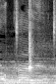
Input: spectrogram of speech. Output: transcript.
okay.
